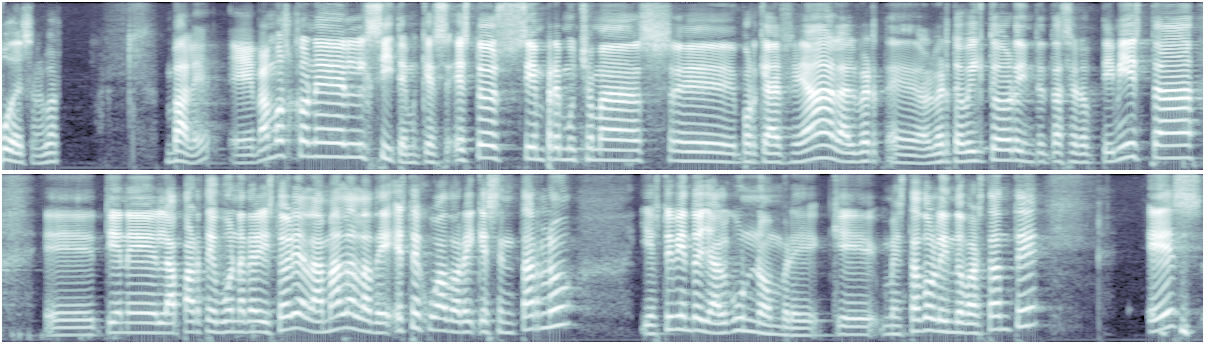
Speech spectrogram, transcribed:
puede salvar. Vale, eh, vamos con el Sitem, que esto es siempre mucho más. Eh, porque al final eh, Alberto Víctor intenta ser optimista, tiene la parte buena de la historia, la mala, la de este jugador hay que sentarlo. Y estoy viendo ya algún nombre que me está doliendo bastante. Es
